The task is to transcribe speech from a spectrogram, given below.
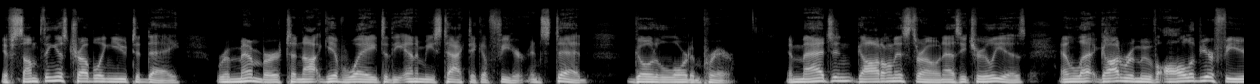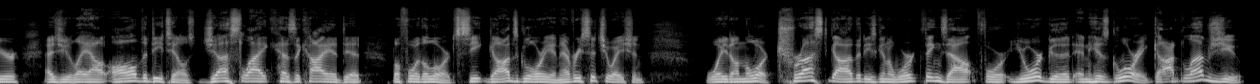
If something is troubling you today, remember to not give way to the enemy's tactic of fear. Instead, go to the Lord in prayer. Imagine God on his throne as he truly is, and let God remove all of your fear as you lay out all the details, just like Hezekiah did before the Lord. Seek God's glory in every situation. Wait on the Lord. Trust God that he's going to work things out for your good and his glory. God loves you.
